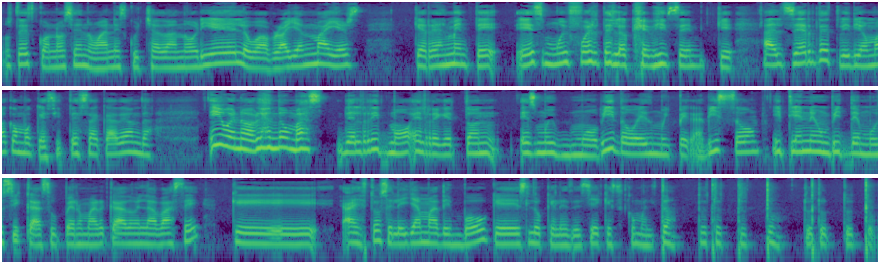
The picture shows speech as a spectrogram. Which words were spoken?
ustedes conocen o han escuchado a Noriel o a Brian Myers que realmente es muy fuerte lo que dicen, que al ser de tu idioma como que sí te saca de onda. Y bueno, hablando más del ritmo, el reggaetón es muy movido, es muy pegadizo y tiene un beat de música súper marcado en la base que a esto se le llama dembow, que es lo que les decía que es como el tu, tu, tu, tu, tu, tu, tu, tu.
